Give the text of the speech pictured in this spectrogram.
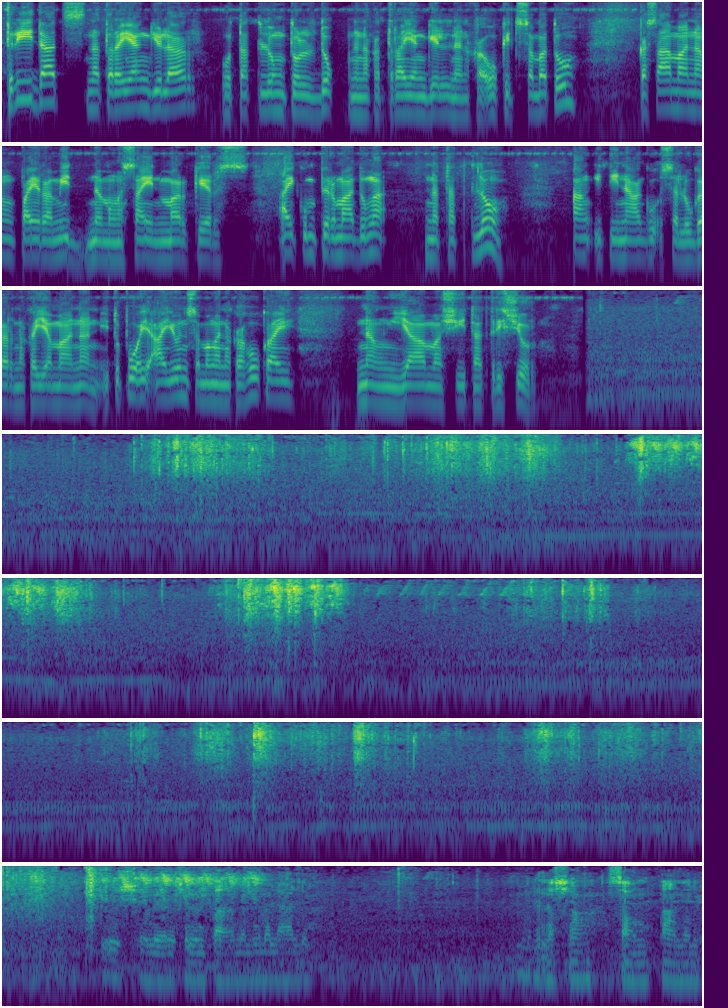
Three dots na triangular o tatlong tuldok na nakatriangle na nakaukit sa bato kasama ng pyramid na mga sign markers ay kumpirmado nga na tatlo ang itinago sa lugar na kayamanan. Ito po ay ayon sa mga nakahukay ng Yamashita Treasure. Yes, meron silang panel malalim. Meron na siyang sign panel.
